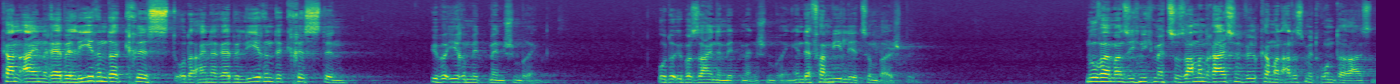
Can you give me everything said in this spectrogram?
kann ein rebellierender Christ oder eine rebellierende Christin über ihre Mitmenschen bringen oder über seine Mitmenschen bringen, in der Familie zum Beispiel. Nur weil man sich nicht mehr zusammenreißen will, kann man alles mit runterreißen.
